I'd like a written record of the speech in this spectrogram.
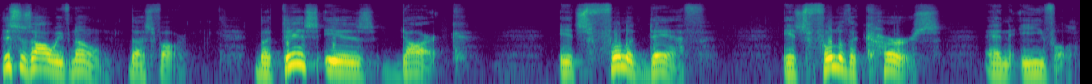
This is all we've known thus far. But this is dark. It's full of death. It's full of the curse and evil.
